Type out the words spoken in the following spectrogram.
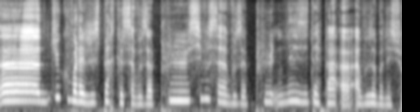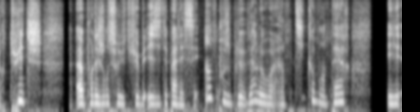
Euh, du coup, voilà, j'espère que ça vous a plu. Si ça vous a plu, n'hésitez pas euh, à vous abonner sur Twitch. pour les gens sur YouTube, n'hésitez pas à laisser un pouce bleu vers le haut, un petit commentaire. Et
